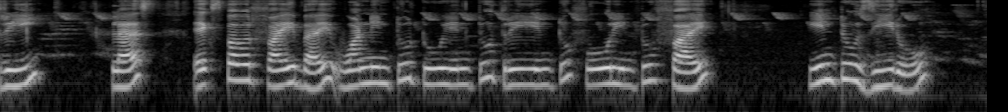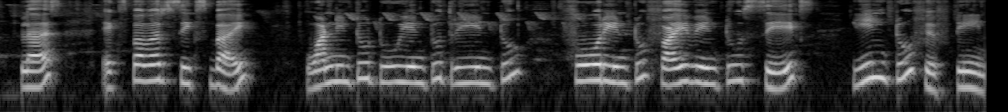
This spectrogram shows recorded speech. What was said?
3 plus x power 5 by 1 into 2 into 3 into 4 into 5 into 0 plus x power 6 by 1 into 2 into 3 into 4 into 5 into 6 into 15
